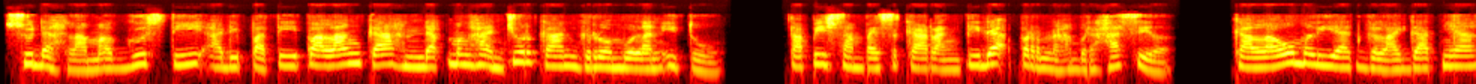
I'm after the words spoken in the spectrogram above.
Sudah lama Gusti Adipati Palangka hendak menghancurkan gerombolan itu. Tapi sampai sekarang tidak pernah berhasil. Kalau melihat gelagatnya,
